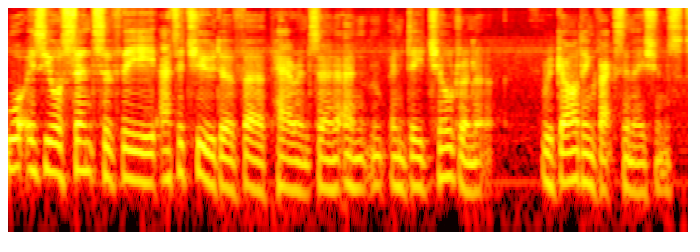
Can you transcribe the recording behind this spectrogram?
What is your sense of the attitude of uh, parents and, and indeed children regarding vaccinations?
